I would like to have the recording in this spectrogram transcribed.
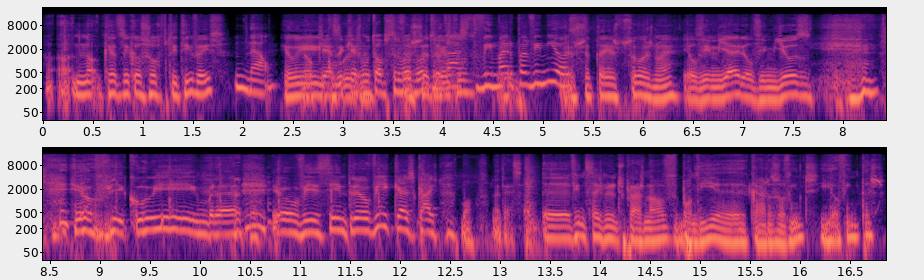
Ah, Não, quer dizer que eu sou repetitivo, é isso? Não. Eu, Não quer dizer que és muito observador, eu chatei as- Trocaste Vimeiro para Eu Vimioso. chatei as pessoas, não é? Ele vi milheiro, ele vi mioso. eu vi Coimbra, eu vi Sintra, eu vi Cascais. Bom, não interessa. Uh, 26 minutos para as 9. Bom dia, caros ouvintes e ouvintas.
